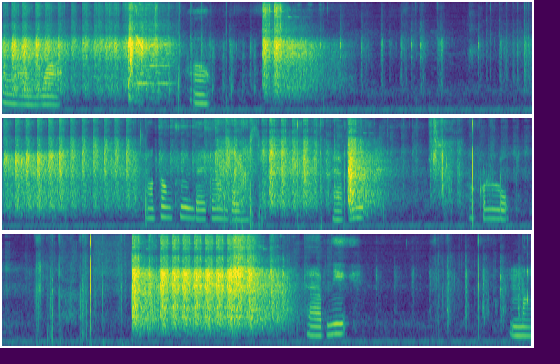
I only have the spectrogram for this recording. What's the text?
อะไรวะอ้าเราต้องขึ้นไปด้านบน แบบนี้แล้วก็หลบแบบนี้มัง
